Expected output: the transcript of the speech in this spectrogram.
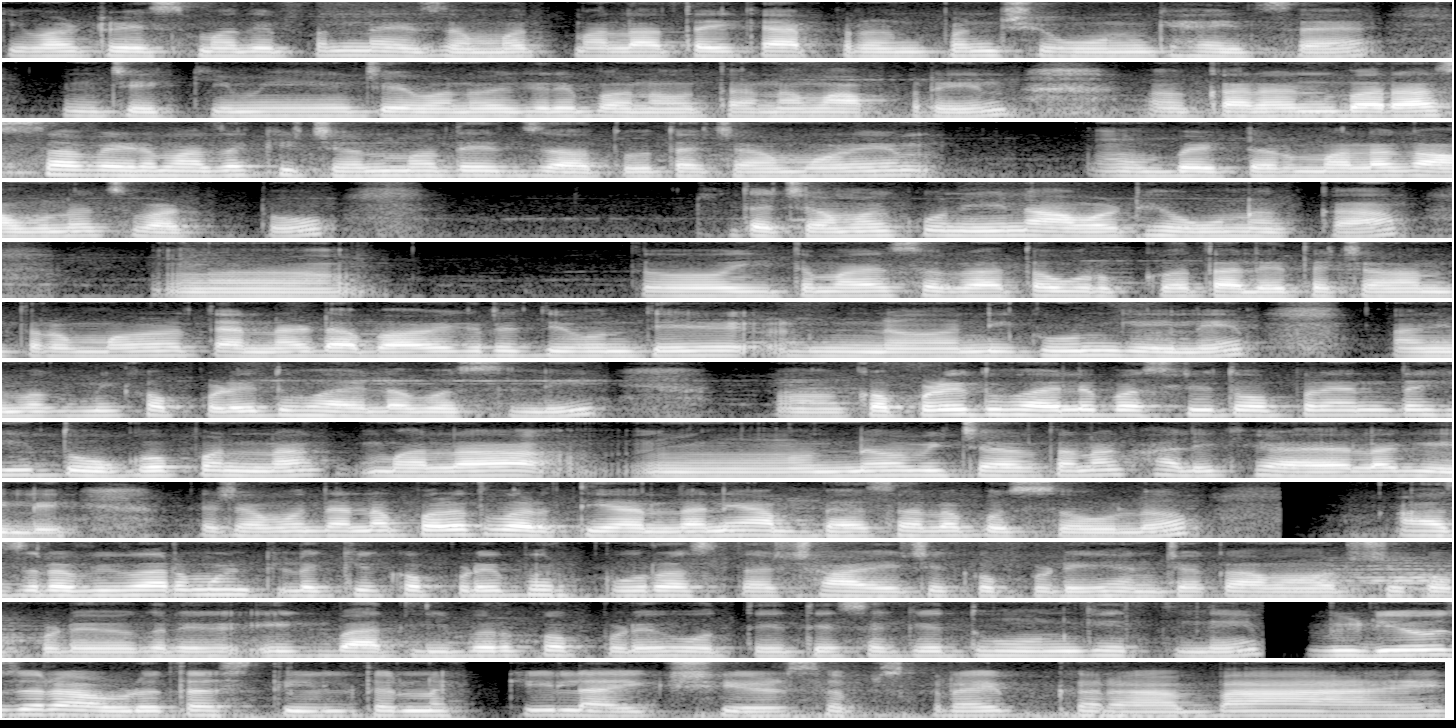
किंवा ड्रेसमध्ये पण नाही जमत. मला आता एक ॲप्रन पण शिवून घ्यायचं आहे जे की मी जेवण वगैरे बनवताना वापरेन. कारण बराचसा वेळ माझा किचनमध्येच जातो त्याच्यामुळे बेटर मला गाऊनच वाटतो. त्याच्यामुळे कुणीही नावं ठेवू नका. तर इथं माझं सगळं आता उरकत आले त्याच्यानंतर मग त्यांना डबा वगैरे देऊन ते न निघून गेले. आणि मग मी कपडे धुवायला बसली. कपडे धुवायला बसली तोपर्यंत ही दोघं पण ना मला न विचारताना खाली खेळायला गेले. त्याच्यामुळे त्यांना परत वरती आणलं आणि अभ्यासाला बसवलं. आज रविवार म्हटलं की कपडे भरपूर असतात. शाळेचे कपडे ह्यांच्या कामावरचे कपडे वगैरे एक बादलीभर कपडे होते ते सगळे धुवून घेतले. व्हिडिओ जर आवडत असतील तर नक्की लाईक शेअर सबस्क्राईब करा. बाय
